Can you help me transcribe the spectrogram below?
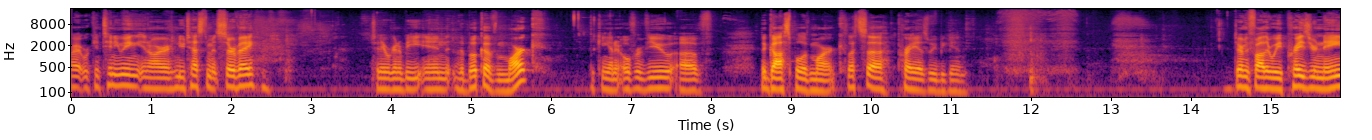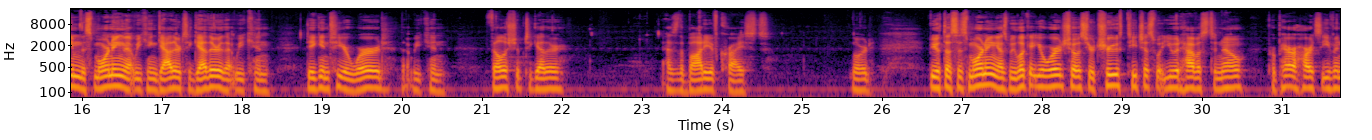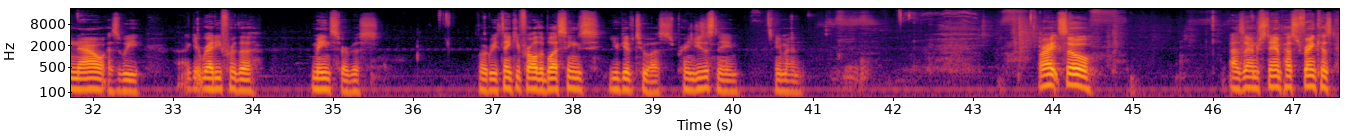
All right, we're continuing in our New Testament survey. Today we're going to be in the book of Mark, looking at an overview of the Gospel of Mark. Let's uh, pray as we begin. Dear Heavenly Father, we praise your name this morning that we can gather together, that we can dig into your word, that we can fellowship together as the body of Christ. Lord, be with us this morning as we look at your word. Show us your truth. Teach us what you would have us to know. Prepare our hearts even now as we uh, get ready for the main service. Lord, we thank you for all the blessings you give to us. Pray in Jesus' name. Amen. All right, so as I understand, Pastor Frank has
